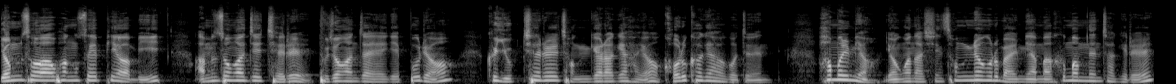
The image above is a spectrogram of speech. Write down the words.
염소와 황소의 피와 및 암송아지의 죄를 부정한 자에게 뿌려 그 육체를 정결하게 하여 거룩하게 하거든 하물며 영원하신 성령으로 말미암아 흠없는 자기를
